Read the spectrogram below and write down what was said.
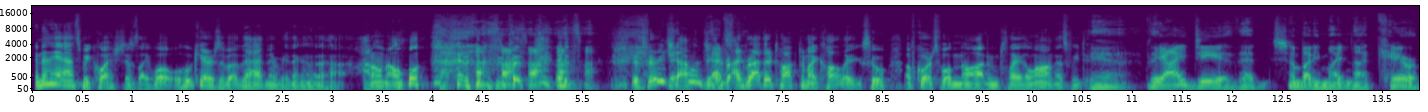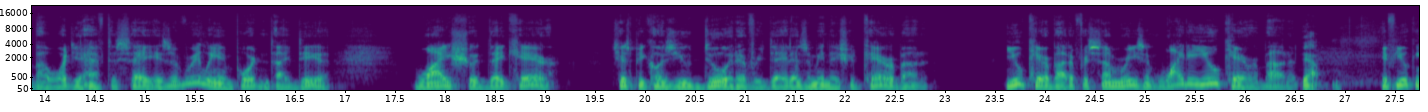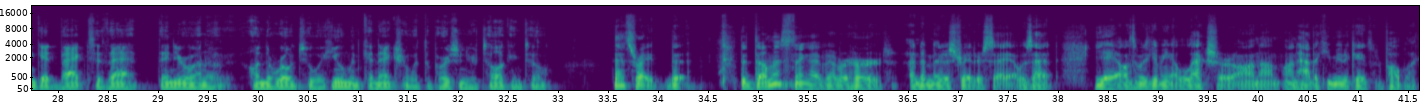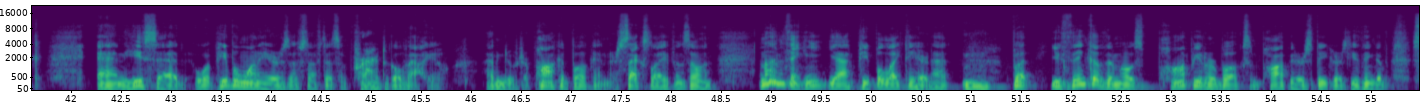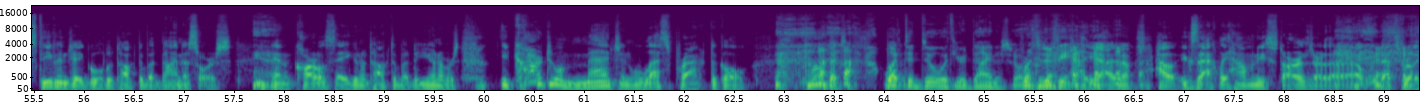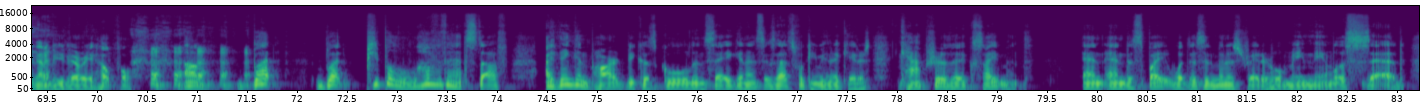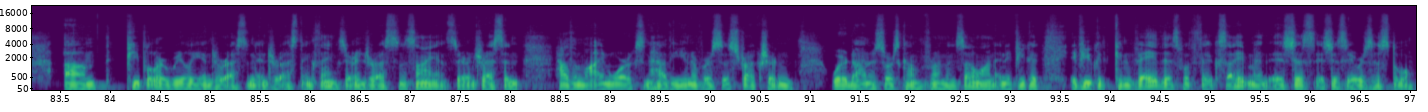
And then they ask me questions like, "Well, who cares about that and everything?" And, uh, I don't know. it's, it's, it's very challenging. I'd, I'd rather talk to my colleagues, who, of course, will nod and play along as we do. Yeah. The idea that somebody might not care about what you have to say is a really important idea. Why should they care? Just because you do it every day doesn't mean they should care about it. You care about it for some reason. Why do you care about it? Yeah. If you can get back to that, then you're on a on the road to a human connection with the person you're talking to. That's right. The, the dumbest thing I've ever heard an administrator say, I was at Yale and somebody was giving a lecture on, um, on how to communicate to the public. And he said, what people want to hear is the stuff that's of practical value, having to do with their pocketbook and their sex life and so on. And I'm thinking, yeah, people like to hear that. But you think of the most popular books and popular speakers. You think of Stephen Jay Gould, who talked about dinosaurs, and Carl Sagan, who talked about the universe. It's hard to imagine less practical topics. What to do with your dinosaur? yeah, yeah. You know, how exactly how many stars are there? Uh, That's really going to be very helpful. Um, but but people love that stuff. I think in part because Gould and Sagan and successful communicators capture the excitement. And and despite what this administrator, who will remain nameless, said, um, people are really interested in interesting things. They're interested in science. They're interested in how the mind works and how the universe is structured and where dinosaurs come from and so on. And if you could if you could convey this with the excitement, it's just it's just irresistible.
